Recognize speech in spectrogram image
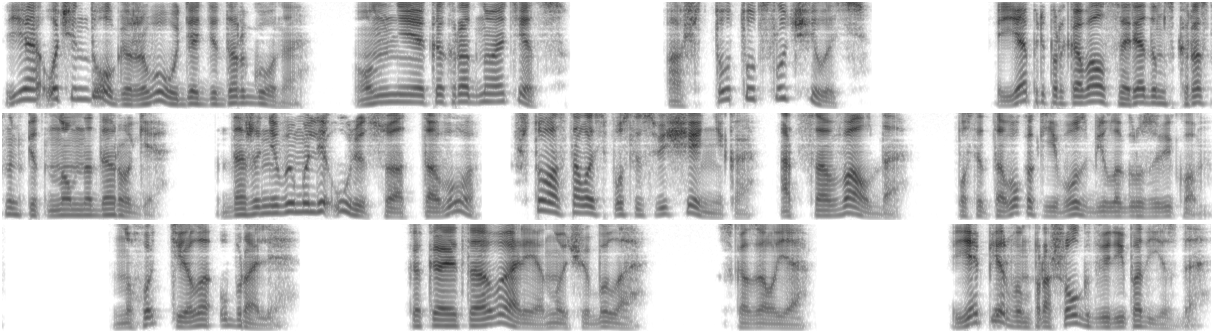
Я очень долго живу у дяди Даргона. Он мне как родной отец. А что тут случилось? Я припарковался рядом с красным пятном на дороге. Даже не вымыли улицу от того, что осталось после священника, отца Валда, после того, как его сбило грузовиком. Но хоть тело убрали. «Какая-то авария ночью была», — сказал я. Я первым прошел к двери подъезда.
